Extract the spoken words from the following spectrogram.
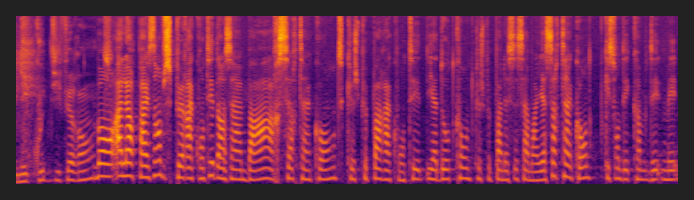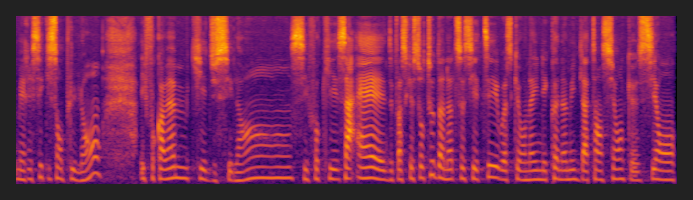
Une écoute différente? Bon, alors, par exemple, je peux raconter dans un bar certains contes que je ne peux pas raconter. Il y a d'autres contes que je ne peux pas nécessairement. Il y a certains contes qui sont des, comme des, mes, récits qui sont plus longs. Il faut quand même qu'il y ait du silence. Il faut qu'il y ait, ça aide. Parce que surtout dans notre société où est-ce qu'on a une économie de l'attention que si on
